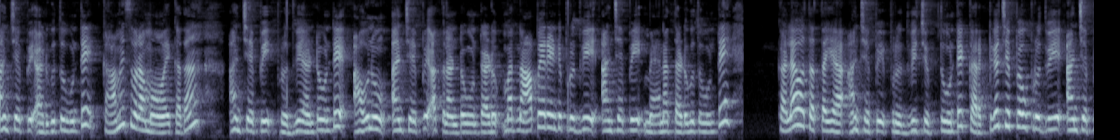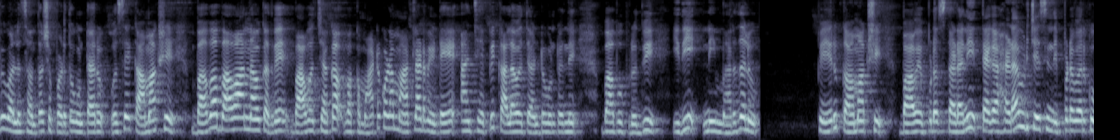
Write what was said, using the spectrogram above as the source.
అని చెప్పి అడుగుతూ ఉంటే కామేశ్వర మావయ్య కదా? అని చెప్పి పృథ్వీ అంటూ ఉంటే అవును అని చెప్పి అతను అంటూ ఉంటాడు. మరి నా పేరేంటి పృథ్వీ? అని చెప్పి మేనత్ అడుగుతూ ఉంటే కళావతత్తయ్య అని చెప్పి పృథ్వీ చెప్తూ ఉంటే కరెక్ట్గా చెప్పావు పృథ్వీ అని చెప్పి వాళ్ళు సంతోషపడుతూ ఉంటారు. వస్తే కామాక్షి బావా బావా అన్నావు కదవే బావ వచ్చాక ఒక మాట కూడా మాట్లాడవేంటే? అని చెప్పి కళావతి అంటూ ఉంటుంది. బాబు పృథ్వీ ఇది నీ మరదలు. పేరు కామాక్షి. బావ ఎప్పుడొస్తాడని తెగ హడావుడి చేసింది. ఇప్పటి వరకు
